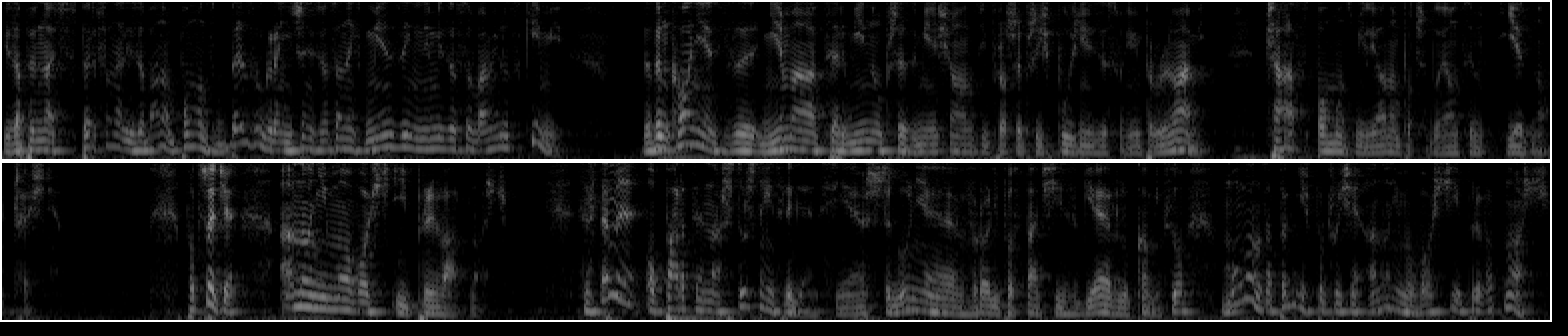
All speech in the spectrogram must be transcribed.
i zapewniać spersonalizowaną pomoc bez ograniczeń związanych m.in. z zasobami ludzkimi. Zatem koniec, nie ma terminu przez miesiąc i proszę przyjść później ze swoimi problemami. Czas pomóc milionom potrzebującym jednocześnie. Po trzecie, anonimowość i prywatność. Systemy oparte na sztucznej inteligencji, szczególnie w roli postaci z gier lub komiksu, mogą zapewnić poczucie anonimowości i prywatności.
